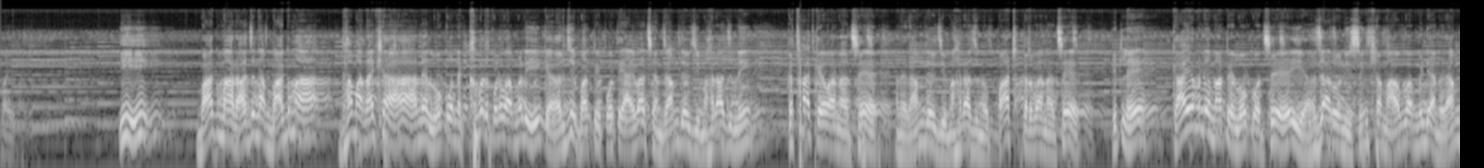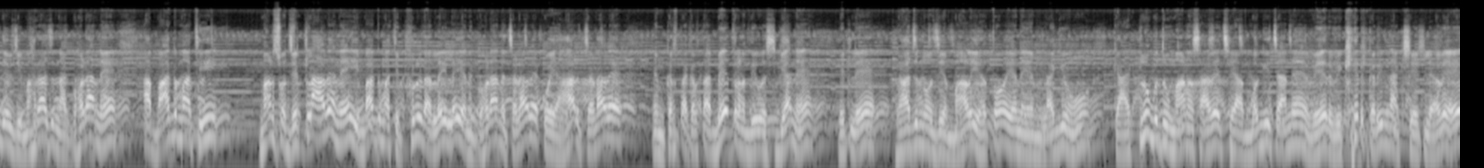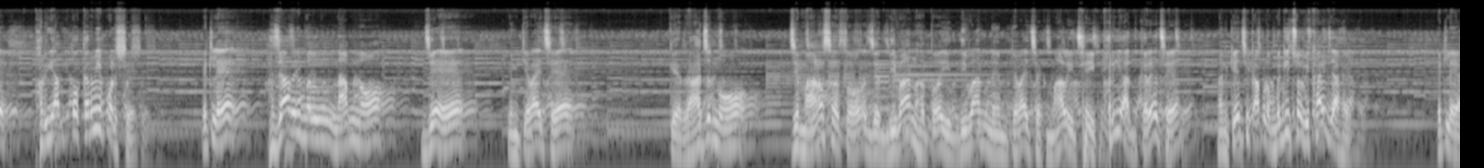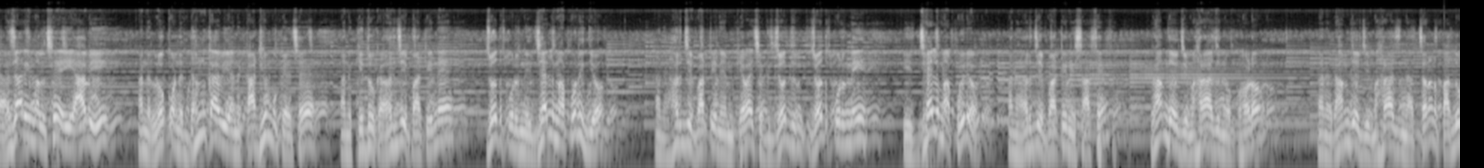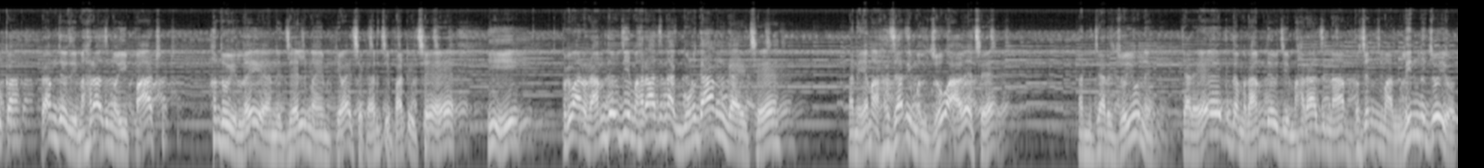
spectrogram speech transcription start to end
ઈ બાગમાં, રાજના બાગમાં ધામા નાખ્યા અને લોકોને ખબર પડવા મળી કે હરજી પાટી પોતે આવ્યા છે અને રામદેવજી મહારાજની કથા કહેવાના છે અને રામદેવજી મહારાજનો પાઠ કરવાના છે. એટલે કાયમને માટે લોકો છે એ હજારોની સંખ્યામાં આવવા માંડ્યા અને રામદેવજી મહારાજના ઘોડાને આ બાગમાંથી માણસો જેટલા આવે ને એ બાગમાંથી ફૂલડા લઈ લઈ અને ઘોડાને ચડાવે, કોઈ હાર ચડાવે, એમ કરતા કરતા બે ત્રણ દિવસ ગયા ને એટલે રાજનો જે માળી હતો એને એમ લાગ્યું કે આટલું બધું માણસ આવે છે, આ બગીચાને વેર વિખેર કરી નાખશે, એટલે હવે ફરિયાદ તો કરવી પડશે. એટલે હજારીમલ નામનો જે એમ કહેવાય છે કે રાજનો જે માણસ હતો, જે દીવાન હતો એ દિવાનને એમ કહેવાય છે કે માળી છે એ ફરિયાદ કરે છે અને કહે છે કે આપણો બગીચો વિખાઈ જાય એટલે હજારીમલ છે એ આવી અને લોકોને ધમકાવી અને કાઢી મૂકે છે અને કીધું કે હરજી પાટીને જોધપુરની જેલમાં પૂરી દ્યો. અને હરજી ભાટીને એમ કહેવાય છે કે જોધ, જોધપુરની એ જેલમાં પૂર્યો અને હરજી ભાટીની સાથે રામદેવજી મહારાજનો ઘોડો અને રામદેવજી મહારાજના ચરણ પાદુકા, રામદેવજી મહારાજનો એ પાઠ હંધોઈ લઈ અને જેલમાં એમ કહેવાય છે કે અરજી પાટી છે. એ ભગવાન રામદેવજી મહારાજના ગુણગાન ગાય છે અને એમાં હજારીમલ જોવા આવે છે. અને જ્યારે જોયું ને, ત્યારે એકદમ રામદેવજી મહારાજના ભજનમાં લીન જોયો.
